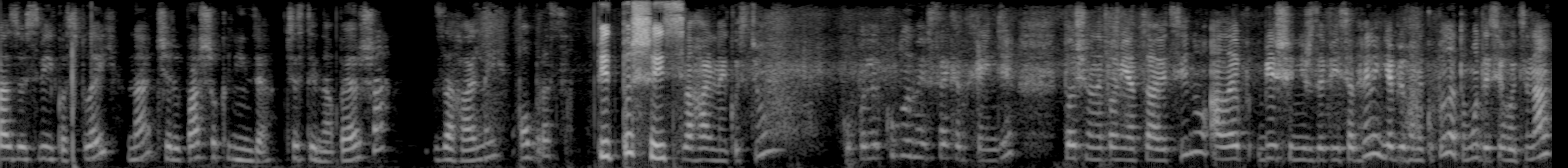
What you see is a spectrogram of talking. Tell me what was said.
Показую свій косплей на черепашок ніндзя. Частина перша. Загальний образ. Підпишись. Загальний костюм. Куплений в секонд-хенді. Точно не пам'ятаю ціну, але більше ніж за 50 гривень я б його не купила, тому десь його ціна,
